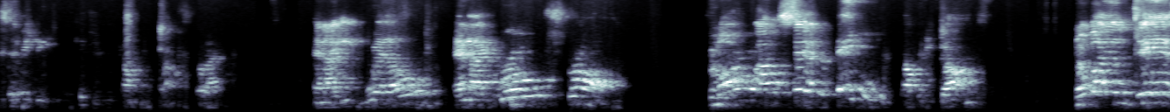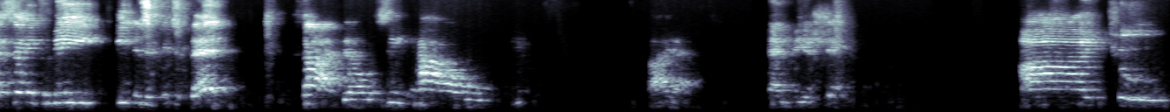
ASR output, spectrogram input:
Send me to the kitchen to come and talk, but I- And I eat well and I grow strong. Tomorrow I'll sit at the table when company comes. Nobody will dare say to me, eat in the kitchen then. Besides, they'll see how I am and be ashamed. I too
